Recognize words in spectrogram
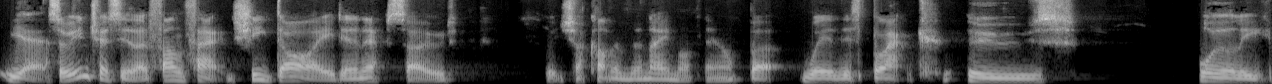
Yeah. So interesting though, fun fact, she died in an episode, which I can't remember the name of now, but where this black ooze, oily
